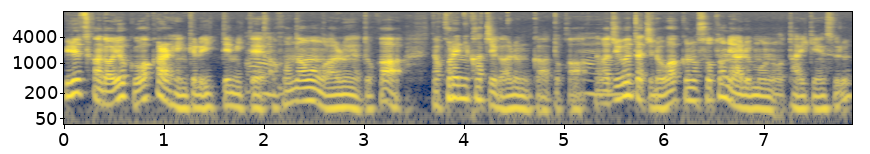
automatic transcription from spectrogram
美術館とかよく分からへんけど行ってみて、うん。あこんなもんがあるんやとかこれに価値があるんかとか,、うん。なんか自分たちの枠の外にあるものを体験する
